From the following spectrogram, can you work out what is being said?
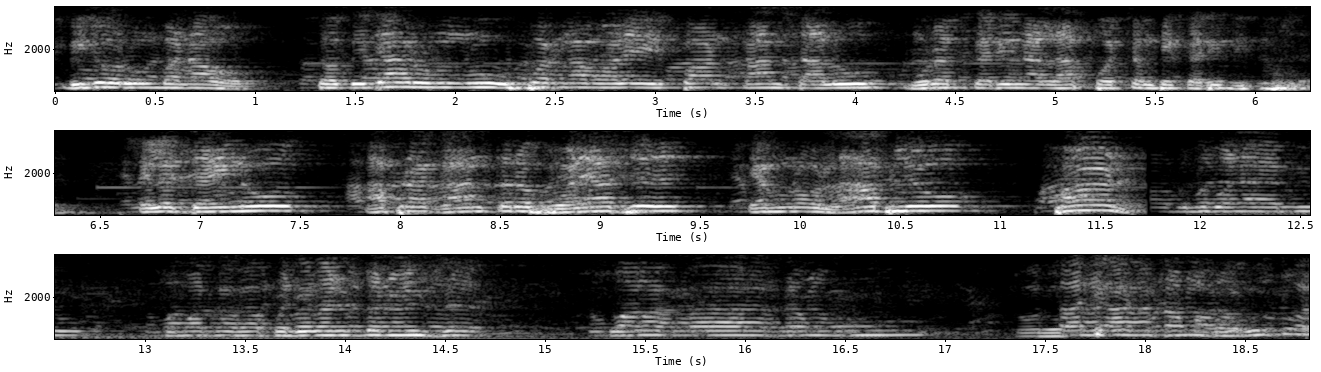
બીજો રૂમ બનાવો. તો બીજા રૂમનું ઉપરના વાળે પણ કામ ચાલુ મુહૂર્ત કરીને લાભ પોચમથી કરી દીધું છે. એટલે જૈનો આપણા ગામ તરફ વળ્યા છે, એમનો લાભ લ્યો. પણ બધું બનાવી આપ્યું સોમાકાકા પરિવાર બનાવ્યું છે. સોમાકાકા હું જોતાની આઠ ભરું છું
